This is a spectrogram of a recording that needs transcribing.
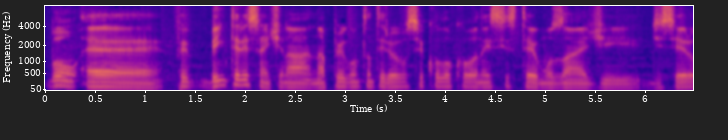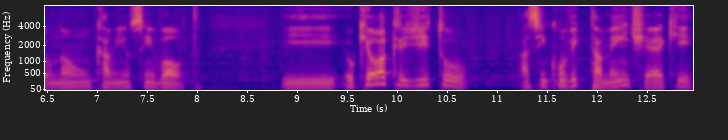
Bom, é, foi bem interessante. Na, na pergunta anterior você colocou nesses termos né, de, de ser ou não um caminho sem volta. E o que eu acredito, assim, convictamente, é que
